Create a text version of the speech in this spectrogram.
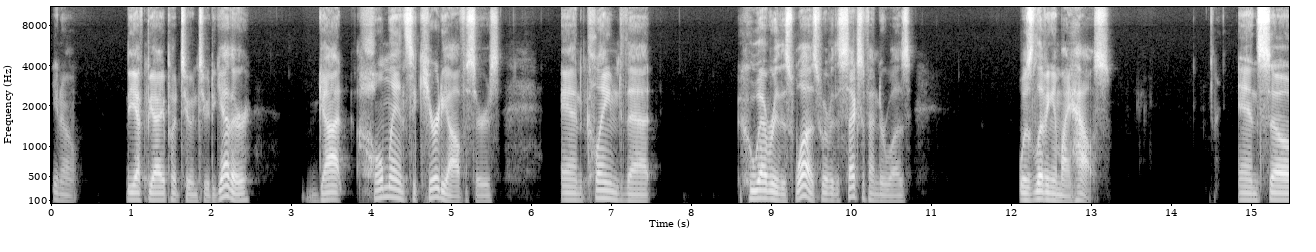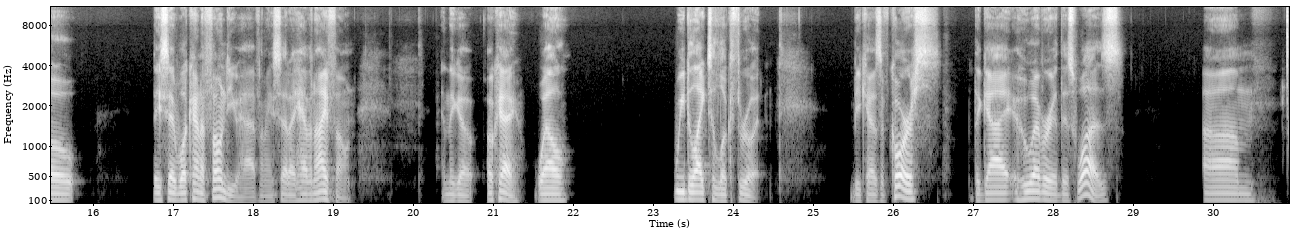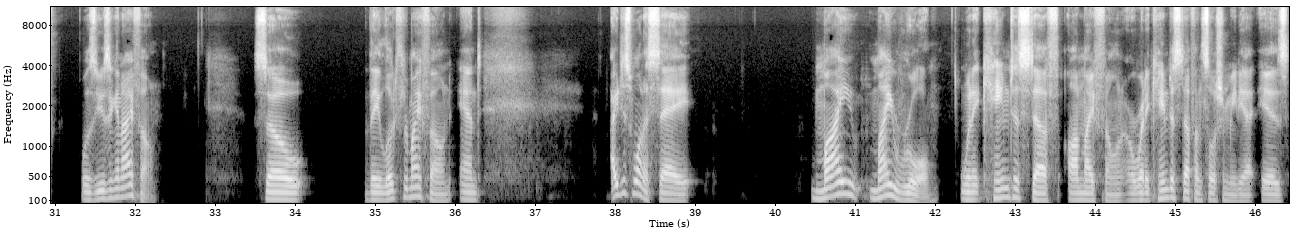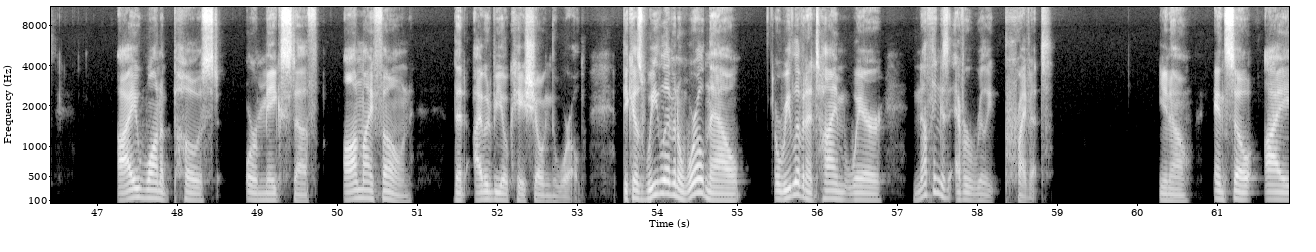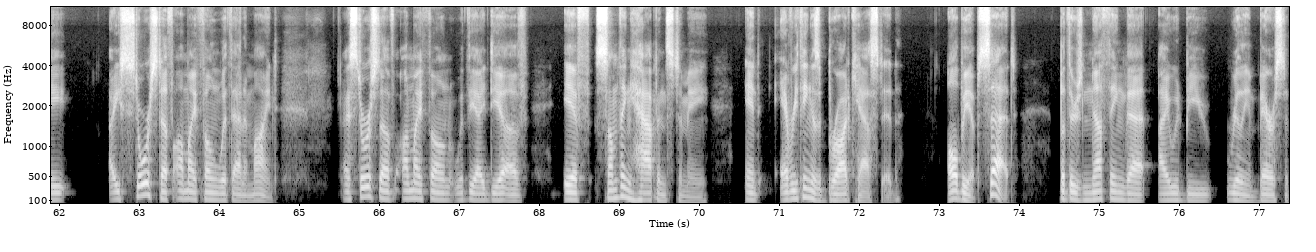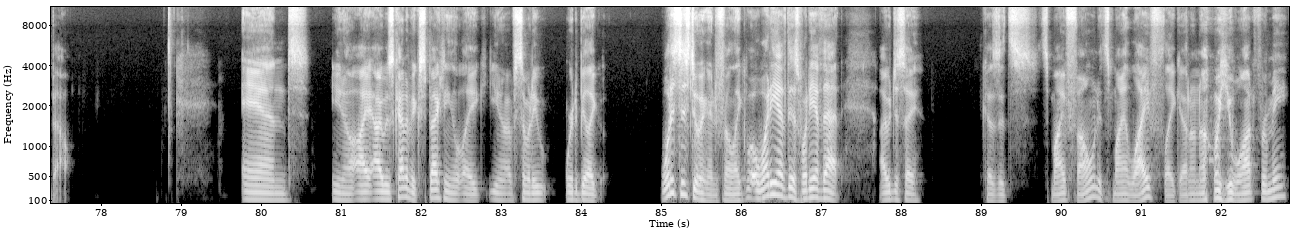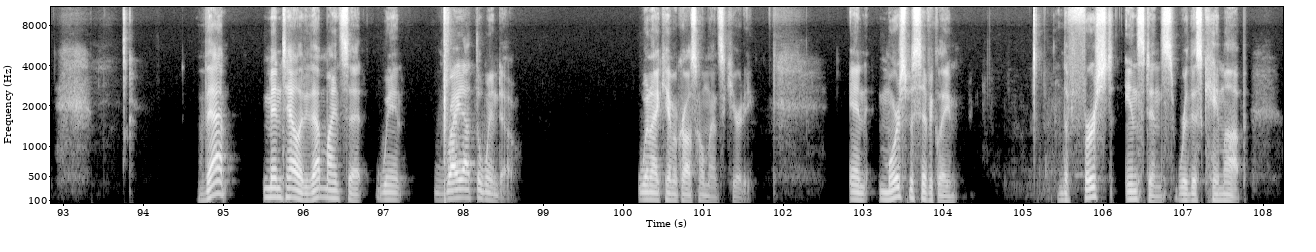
you know, the FBI put two and two together, got Homeland Security officers, and claimed that whoever this was, whoever the sex offender was, was living in my house. And so they said, What kind of phone do you have? And I said, I have an iPhone. And they go, Okay, well, we'd like to look through it. Because, of course, the guy, whoever this was, um, was using an iPhone. So they looked through my phone and I just want to say my my rule when it came to stuff on my phone or when it came to stuff on social media is I want to post or make stuff on my phone that I would be okay showing the world. Because we live in a world now or we live in a time where nothing is ever really private. You know, and so I I store stuff on my phone with that in mind. I store stuff on my phone with the idea of if something happens to me and everything is broadcasted, I'll be upset, but there's nothing that I would be really embarrassed about. And, you know, I, I was kind of expecting like, you know, if somebody were to be like, what is this doing on your phone? Like, well, why do you have this? Why do you have that? I would just say, because it's it's my phone, it's my life. Like I don't know what you want from me. That mentality, that mindset went right out the window when I came across Homeland Security. And more specifically, the first instance where this came up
